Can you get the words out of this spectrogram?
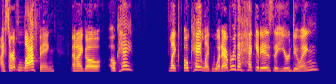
I start laughing and I go, okay, like, okay, like whatever the heck it is that you're doing,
